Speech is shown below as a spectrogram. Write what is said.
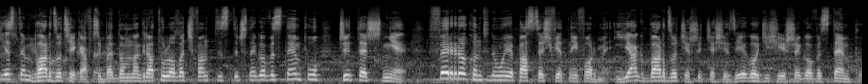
jestem bardzo ciekaw, czy będą nagratulować fantastycznego występu, czy też nie. Ferro kontynuuje pasce świetnej formy. Jak bardzo cieszycie się z jego dzisiejszego występu?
